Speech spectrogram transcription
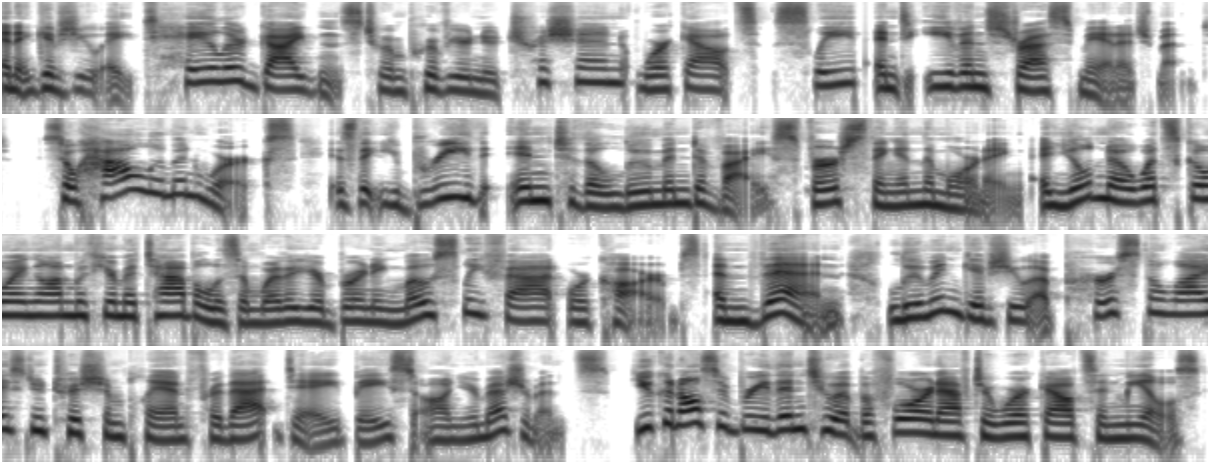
and it gives you a tailored guidance to improve your nutrition, workouts, sleep, and even stress management. So, how Lumen works is that you breathe into the Lumen device first thing in the morning, and you'll know what's going on with your metabolism, whether you're burning mostly fat or carbs. And then Lumen gives you a personalized nutrition plan for that day based on your measurements. You can also breathe into it before and after workouts and meals,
